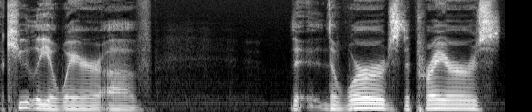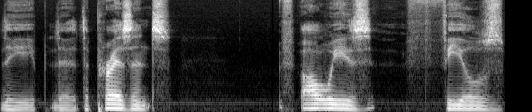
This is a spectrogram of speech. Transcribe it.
acutely aware of the the words, the prayers, the the the presence always feels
